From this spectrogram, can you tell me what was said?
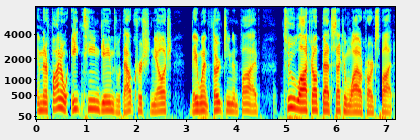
In their final 18 games without Christian Yelich, they went 13 and 5 to lock up that second wild card spot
